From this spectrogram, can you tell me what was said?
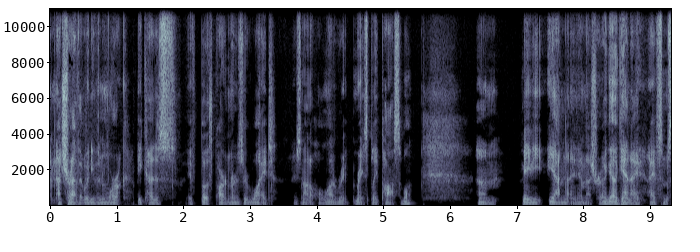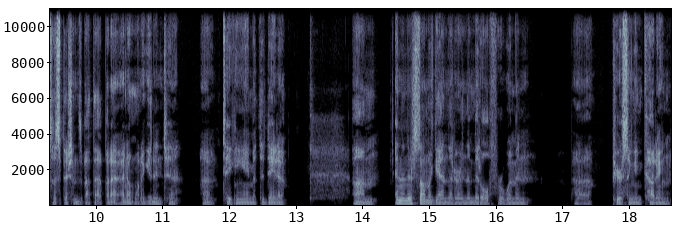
I'm not sure how that would even work because if both partners are white, there's not a whole lot of race play possible. Um, maybe, yeah, I'm not, I'm not sure. Again, I, I have some suspicions about that, but I, I don't want to get into uh, taking aim at the data. Um, and then there's some again that are in the middle for women, uh, piercing and cutting,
